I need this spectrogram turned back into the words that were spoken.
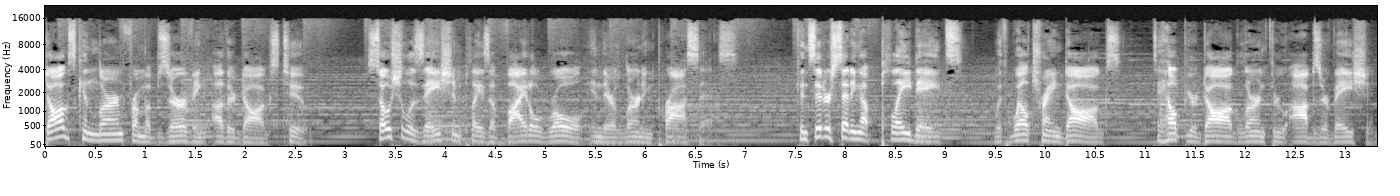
Dogs can learn from observing other dogs too. Socialization plays a vital role in their learning process. Consider setting up play dates with well trained dogs to help your dog learn through observation.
